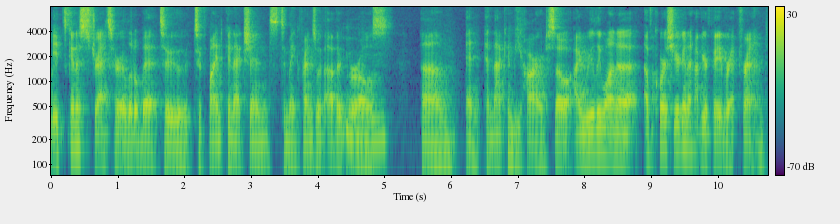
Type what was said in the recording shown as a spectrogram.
it's going to stress her a little bit to to find connections, to make friends with other girls. Um, and and that can be hard. So I really want to of course you're going to have your favorite friend.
